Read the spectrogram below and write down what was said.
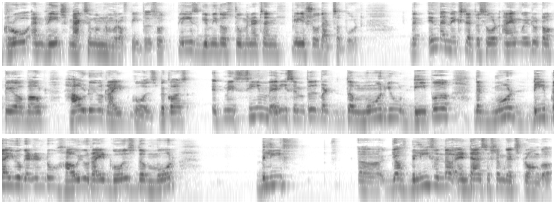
grow and reach maximum number of people. So please give me those two minutes and please show that support. Then in the next episode, I am going to talk to you about how do you write goals because it may seem very simple, but the more you deeper, the more deep dive you get into how you write goals, the more belief uh, your belief in the entire system gets stronger.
